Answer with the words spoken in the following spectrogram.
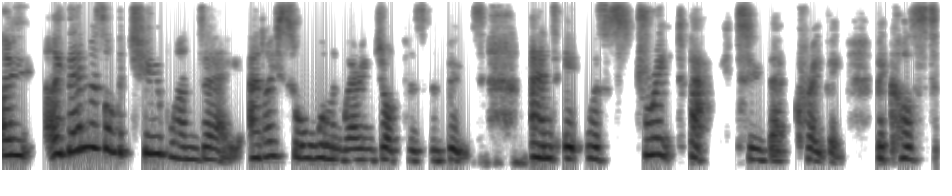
I I then was on the tube one day, and I saw a woman wearing jodhpurs and boots, and it was straight back to their craving because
